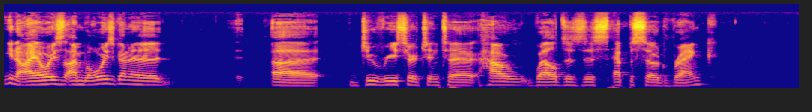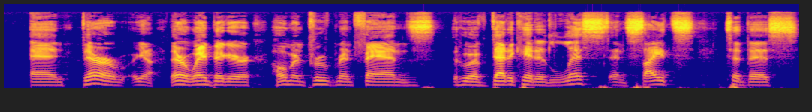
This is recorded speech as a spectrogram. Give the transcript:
you know i always i'm always gonna uh do research into how well does this episode rank and there are you know there are way bigger home improvement fans who have dedicated lists and sites to this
